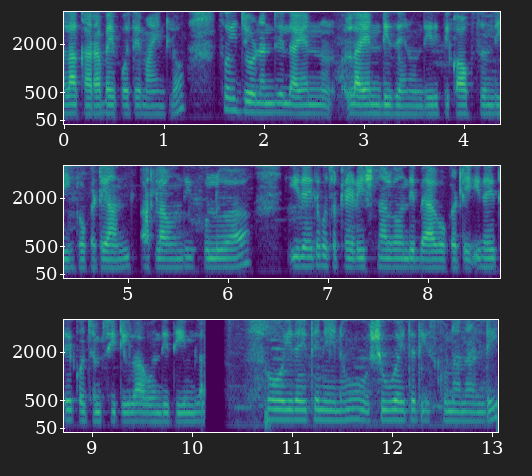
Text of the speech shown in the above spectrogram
అలా ఖరాబ్ అయిపోతాయి మా ఇంట్లో. సో ఇది చూడండి లయన్ లయన్ డిజైన్ ఉంది. ఇది పికాక్స్ ఉంది. ఇంకొకటి అట్లా ఉంది. ఫుల్గా ఇదైతే కొంచెం ట్రెడిషనల్గా ఉంది. బ్యాగ్ ఒకటి. ఇదైతే కొంచెం సిటీ లాగా ఉంది థీమ్లా సో ఇదైతే నేను షూ అయితే తీసుకున్నానండి.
